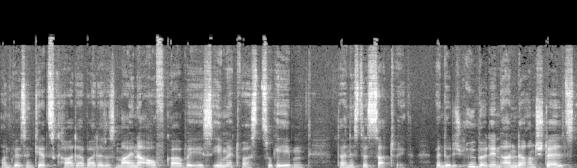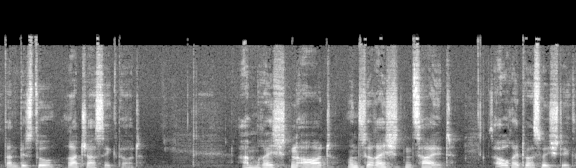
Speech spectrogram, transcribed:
und wir sind jetzt gerade dabei, dass es meine Aufgabe ist, ihm etwas zu geben, dann ist es Sattvik. Wenn du dich über den anderen stellst, dann bist du Rajasik dort. Am rechten Ort und zur rechten Zeit ist auch etwas wichtig.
